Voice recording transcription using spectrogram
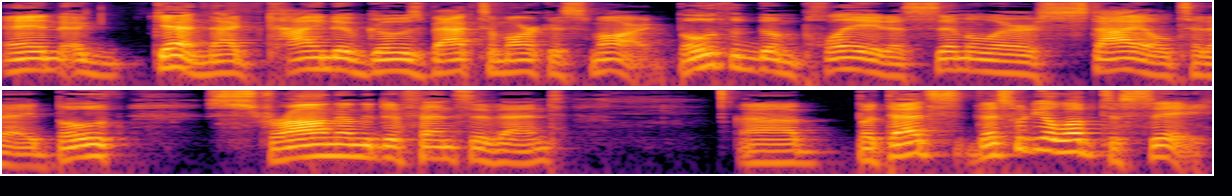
And again, that kind of goes back to Marcus Smart. Both of them played a similar style today, both strong on the defensive end. Uh, but that's that's what you love to see.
